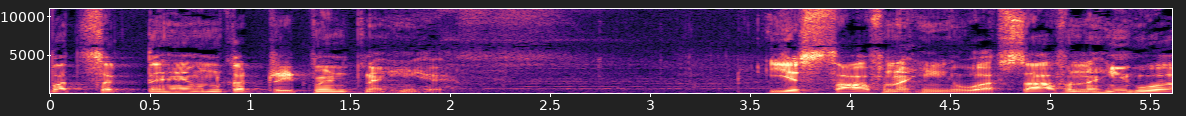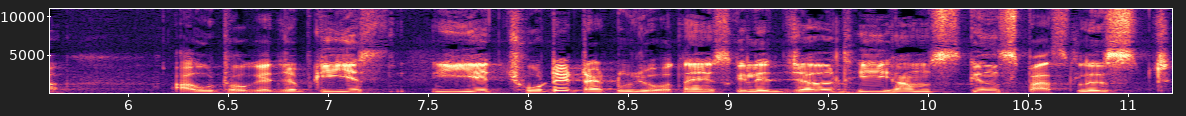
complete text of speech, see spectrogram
बच सकते हैं, उनका ट्रीटमेंट नहीं है। ये साफ़ नहीं हुआ, साफ़ नहीं हुआ आउट हो गया। जबकि ये ये छोटे टैटू जो होते हैं, इसके लिए जल्द ही हम स्किन स्पेशलिस्ट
